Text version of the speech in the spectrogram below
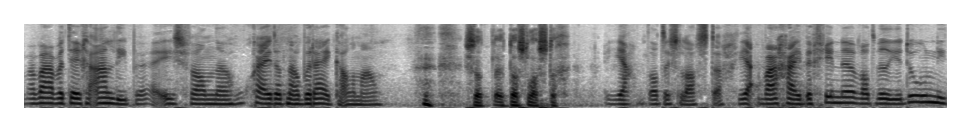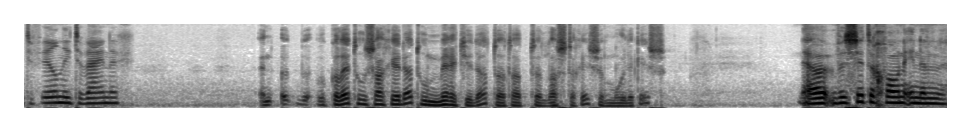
maar waar we tegenaan liepen is van, uh, hoe ga je dat nou bereiken allemaal? is dat, dat is lastig. Ja, dat is lastig. Ja, waar ga je beginnen? Wat wil je doen? Niet te veel, niet te weinig. En uh, Colette, hoe zag je dat? Hoe merk je dat, dat dat lastig is en moeilijk is? Nou, we zitten gewoon in een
